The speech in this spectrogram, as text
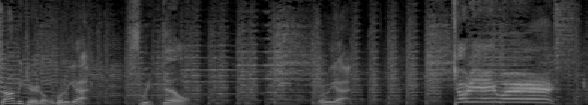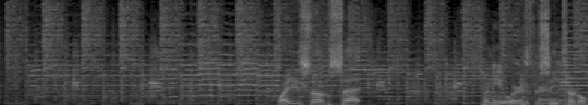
Zombie Turtle. What do we got? Sweet Dill. What do we got? Tony Hayward! Why are you so upset, Tony Hayward. Mr. Sea apparently. Turtle?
